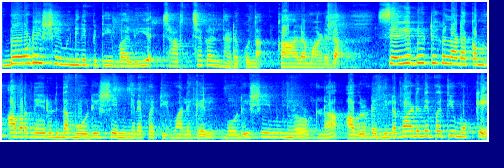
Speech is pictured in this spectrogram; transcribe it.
ബോഡി ഷേമിങ്ങിനെ പറ്റി വലിയ ചർച്ചകൾ നടക്കുന്ന കാലമാണിത്. സെലിബ്രിറ്റികളടക്കം അവർ നേരിടുന്ന ബോഡി ഷേമിങ്ങിനെ പറ്റിയും അല്ലെങ്കിൽ ബോഡി ഷേമിങ്ങിനോടുള്ള അവരുടെ നിലപാടിനെ പറ്റിയും ഒക്കെ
